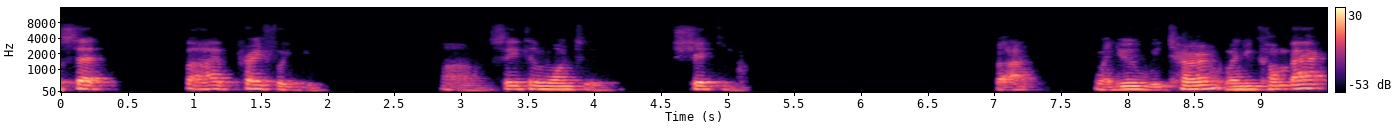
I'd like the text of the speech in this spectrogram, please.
said, but I pray for you. Uh, Satan want to shake you. But when you return, when you come back,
